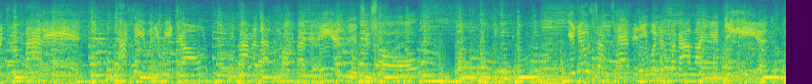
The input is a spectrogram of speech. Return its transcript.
With a sort of droop my head. I you, John. You promise not to talk about your hands too small. You know something's happening, you wouldn't have come out like you did.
